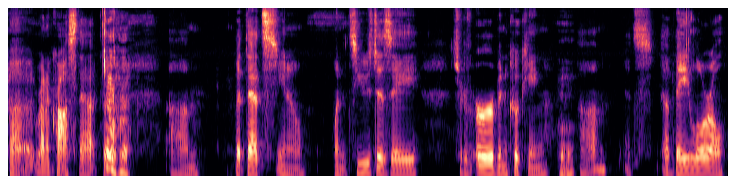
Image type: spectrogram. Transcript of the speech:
uh, run across that, but Uh-huh. um, but that's you know when it's used as a sort of herb in cooking, Mhm. um, it's a bay laurel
